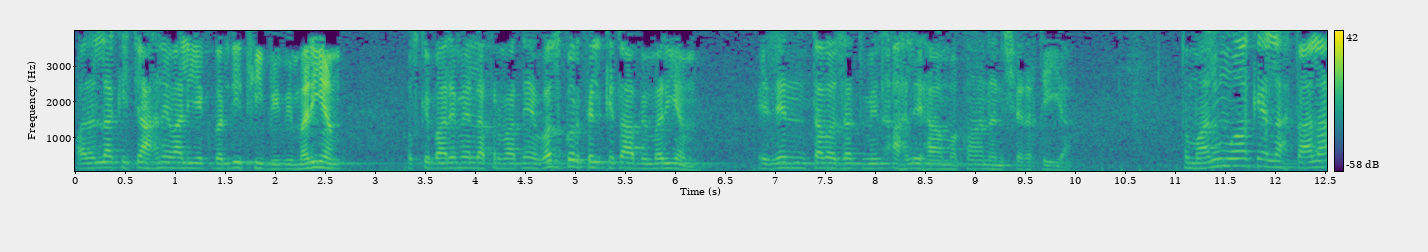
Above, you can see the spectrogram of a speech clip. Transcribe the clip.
اور اللہ کی چاہنے والی ایک بندی تھی، بی بی مریم۔ اس کے بارے میں اللہ فرماتے ہیں وزقر فل کتاب مریم ازن توزت من اہلہا مکان شرقیہ۔ تو معلوم ہوا کہ اللہ تعالی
